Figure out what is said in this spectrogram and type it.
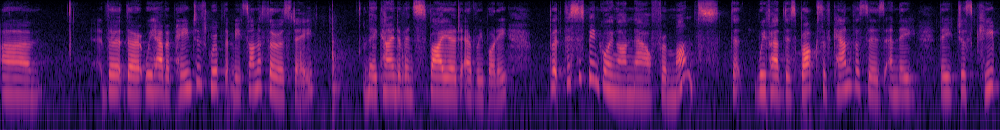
Um, the, the, we have a painters group that meets on a Thursday. They kind of inspired everybody. But this has been going on now for months that we've had this box of canvases and they, they just keep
